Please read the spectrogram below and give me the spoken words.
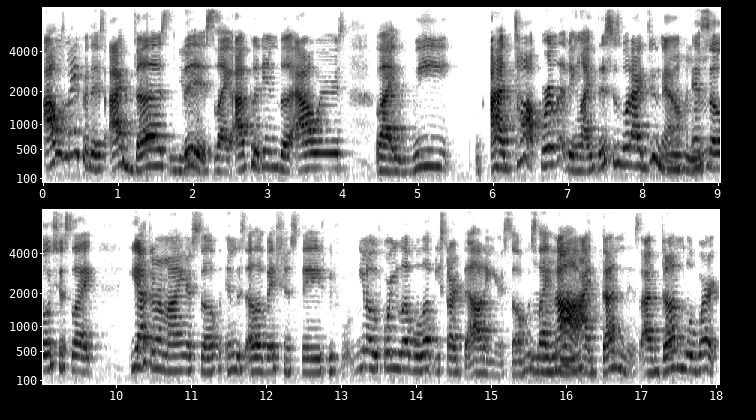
i was made for this. I does this. Like i put in the hours. Like we i talk for a living. Like this is what i do now. Mhm. and so it's just like you have to remind yourself in this elevation stage before you know before you level up you start doubting yourself. It's like Mhm. nah i've done this. I've done the work.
